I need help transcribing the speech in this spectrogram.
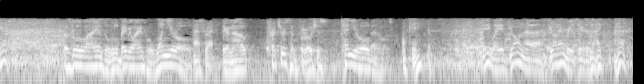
Yes, Those little lions, the little baby lions, were one year old. that's right. They are now treacherous and ferocious ten-year-old animals. Okay. Anyway, Joan, uh, Joan Embery is here tonight.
